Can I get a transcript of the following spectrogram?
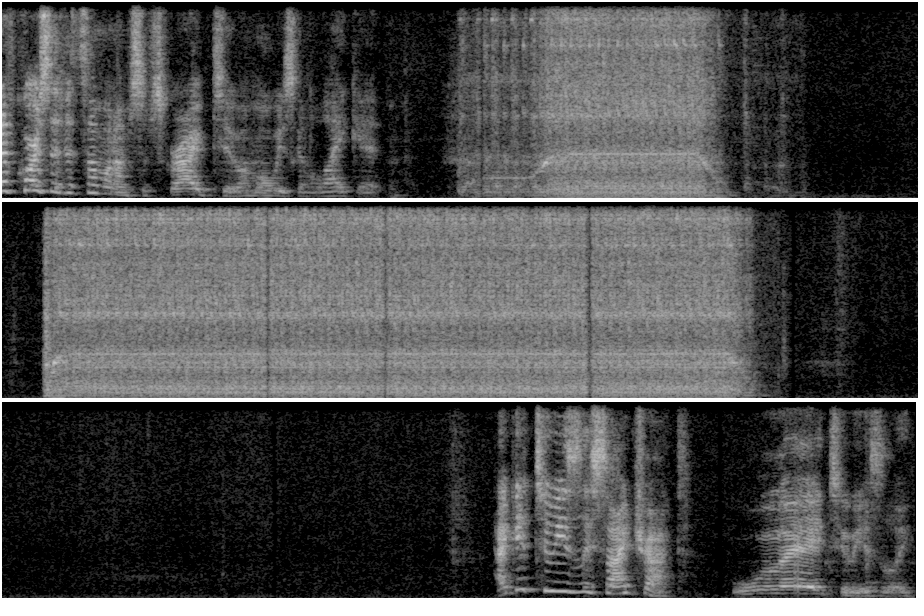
And of course, if it's someone I'm subscribed to, I'm always going to like it. I get too easily sidetracked. Way too easily.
